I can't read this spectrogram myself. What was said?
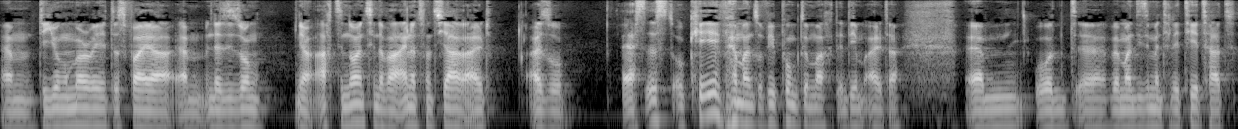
Ähm, die junge Murray, das war ja ähm, in der Saison ja 18, 19, da war er 21 Jahre alt. Also es ist okay, wenn man so viele Punkte macht in dem Alter. Ähm, und äh, wenn man diese Mentalität hat,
